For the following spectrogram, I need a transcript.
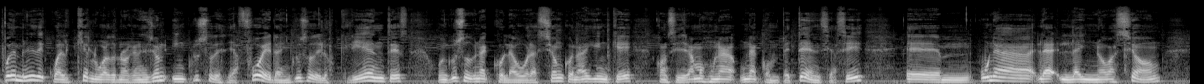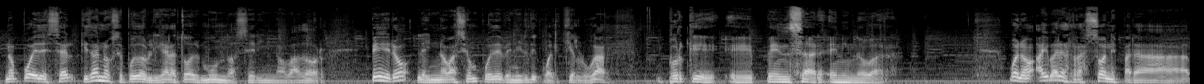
pueden venir de cualquier lugar de una organización, incluso desde afuera, incluso de los clientes o incluso de una colaboración con alguien que consideramos una, competencia, ¿sí? Em, una, la, la innovación no puede ser, quizás no se puede obligar a todo el mundo a ser innovador, pero la innovación puede venir de cualquier lugar. ¿Por qué eh, pensar en innovar? Bueno, hay varias razones para,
